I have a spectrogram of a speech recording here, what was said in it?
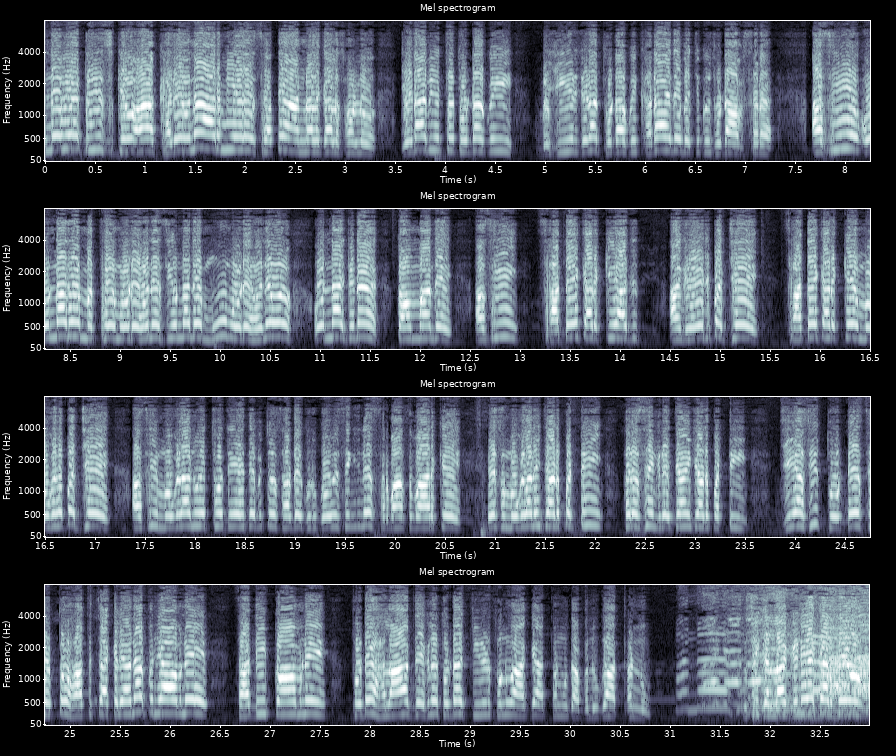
ਜਿੰਨੇ ਵੀ ਤੁਸੀਂ ਸਿਕਿਉ ਖੜੇ ਹੋ ਨਾ ਆਰਮੀ ਵਾਲੇ ਸ- ਧਿਆਨ ਨਾਲ ਗੱਲ ਸੁਣ ਲਓ। ਜਿਹੜਾ ਵੀ ਉੱਥੇ ਤੁਹਾਡਾ ਕੋਈ ਵਜ਼ੀਰ, ਜਿਹੜਾ ਤੁਹਾਡਾ ਕੋਈ ਖੜਾ ਇਹਦੇ ਵਿੱਚ ਕੋਈ ਤੁਹਾਡਾ ਅਫਸਰ। ਅਸੀਂ ਉਹਨਾਂ ਦੇ ਮੱਥੇ ਮੋੜੇ ਹੋਏ ਨੇ, ਅਸੀਂ ਉਹਨਾਂ ਦੇ ਮੂੰਹ ਮੋੜੇ ਹੋਏ ਨੇ ਉਹਨਾਂ ਜਿਹੜਾ ਕੌਮਾਂ ਦੇ। ਅਸੀਂ ਸਾਡੇ ਕਰਕੇ ਅੱਜ ਅੰਗਰੇਜ਼ ਭੱਜੇ, ਸਾਡੇ ਕਰਕੇ ਮੁਗਲ ਭੱਜੇ। ਅਸੀਂ ਮੁਗਲਾਂ ਨੂੰ ਇੱਥੋਂ ਦੇਸ਼ ਦੇ ਵਿੱਚੋਂ ਸਾਡੇ ਗੁਰੂ ਗੋਬਿੰਦ ਸਿੰਘ ਜੀ ਨੇ ਸਰਬੰਸ ਵਾਰ ਕੇ ਇਸ ਮੁਗਲਾਂ ਦੀ ਜੜ ਪੱਟੀ, ਫਿਰ ਅਸੀਂ ਅੰਗਰੇਜ਼ਾਂ ਦੀ ਜੜ ਪੱਟੀ। ਜੇ ਅਸੀਂ ਤੁਹਾਡੇ ਸਿਰ ਤੋਂ ਹੱਥ ਚੱਕ ਲਿਆ ਨਾ ਪੰਜਾਬ ਨੇ, ਸਾਡੀ ਕੌਮ ਨੇ ਤੁਹਾਡੇ ਹਾਲਾਤ ਦੇਖ ਲਓ ਤੁਹਾਡਾ ਚੀੜ ਤੁਹਾਨੂੰ ਆ ਕੇ ਹੱਥ ਨੂੰ ਦੱਬ ਲੂਗਾ ਹੱਥ ਨੂੰ। ਤੁਸੀਂ ਗੱਲਾਂ ਕਿਹੜੀਆਂ ਕਰਦੇ ਹੋ?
